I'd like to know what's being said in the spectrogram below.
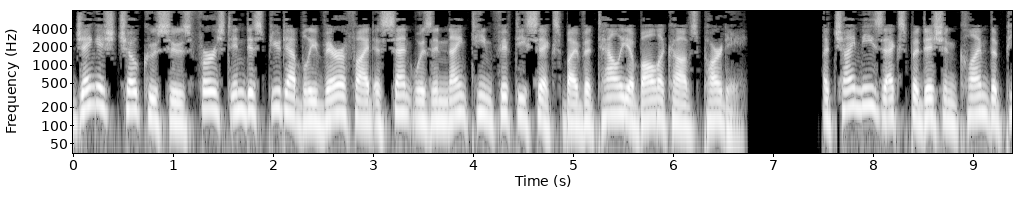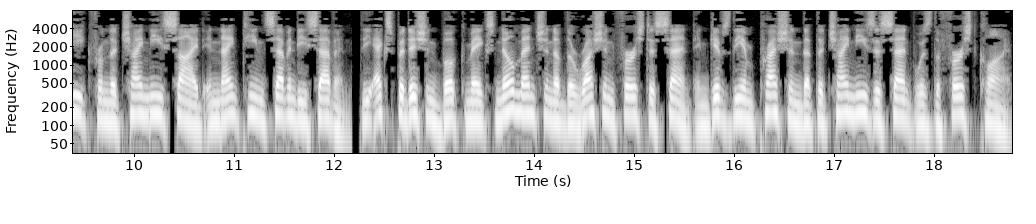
Jengish Chokusu's first indisputably verified ascent was in 1956 by Vitaly Abalakov's party. A Chinese expedition climbed the peak from the Chinese side in 1977. The expedition book makes no mention of the Russian first ascent and gives the impression that the Chinese ascent was the first climb.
